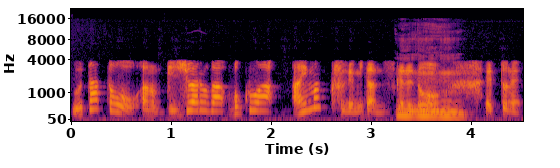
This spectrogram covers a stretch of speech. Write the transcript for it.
歌とあのビジュアルが、僕は IMAX で見たんですけれど、うんうんうん。えっとね、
